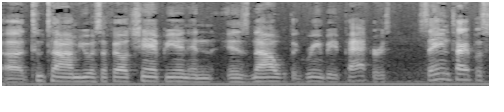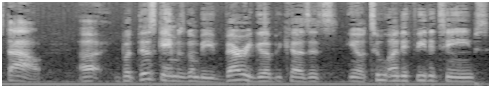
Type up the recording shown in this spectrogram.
uh, two-time USFL champion, and is now with the Green Bay Packers. Same type of style. Uh, but this game is going to be very good because it's you know two undefeated teams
